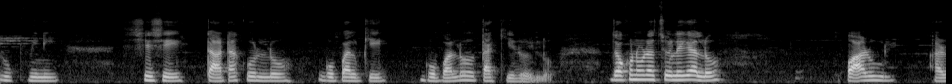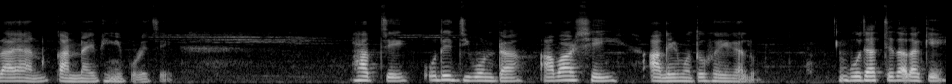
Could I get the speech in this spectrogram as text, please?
রুক্মিণী। শেষে টাটা করল গোপালকে। গোপালও তাকিয়ে রইল। যখন ওরা চলে গেল, পারুল আর রায়ান কান্নায় ভেঙে পড়েছে। ভাবছে ওদের জীবনটা আবার সেই আগের মতো হয়ে গেল। বোঝাচ্ছে দাদাকে,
